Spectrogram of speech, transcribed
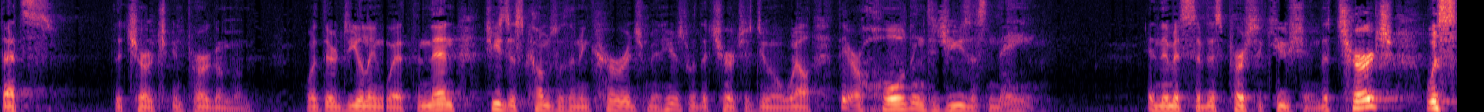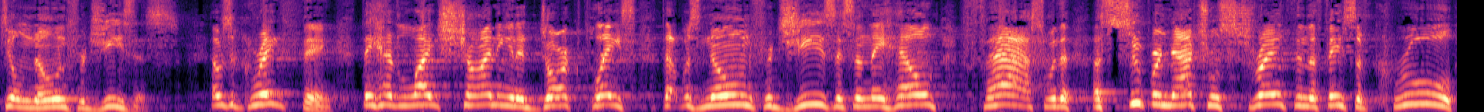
That's the church in Pergamum. what they're dealing with. And then Jesus comes with an encouragement. Here's what the church is doing well they are holding to Jesus' name in the midst of this persecution. The church was still known for Jesus. That was a great thing. They had light shining in a dark place that was known for Jesus, and they held fast with a, a supernatural strength in the face of cruel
